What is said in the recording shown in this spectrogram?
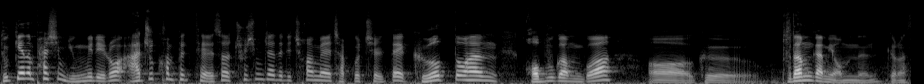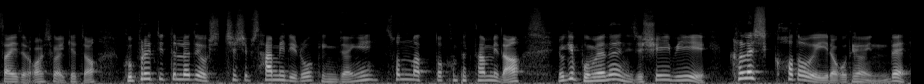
두께는 86mm로 아주 compact해서 초심자들이 처음에 잡고 칠 때 그것 또한 거부감과 어 그 부담감이 없는 그런 사이즈라고 할 수가 있겠죠. 구fret 뒷둘레도 역시 74mm로 굉장히 손맛도 compact합니다. 여기 보면은 이제 shape이 classic cutaway라고 되어 있는데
